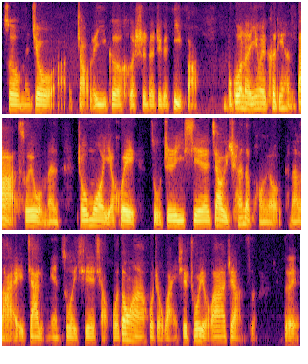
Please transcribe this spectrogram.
所以我们就啊找了一个合适的这个地方。不过呢，因为客厅很大，所以我们周末也会组织一些教育圈的朋友，可能来家里面做一些小活动啊，或者玩一些桌游啊，这样子。对，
